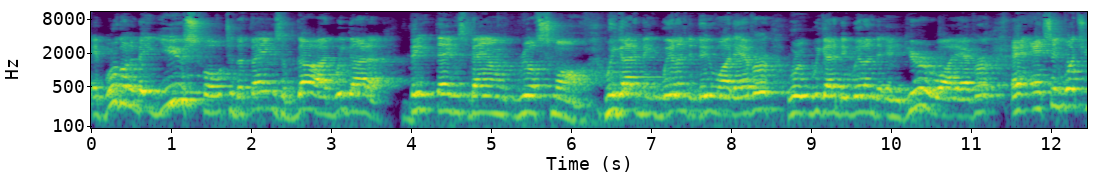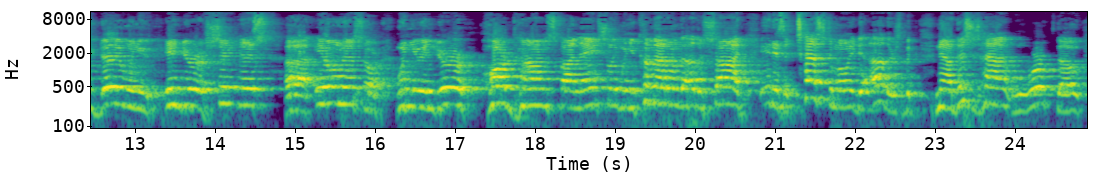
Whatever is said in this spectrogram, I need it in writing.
if we're going to be useful to the things of God, we got to beat things down real small. We got to be willing to do whatever. We're, we got to be willing to endure whatever. And, and, see what you do when you endure sickness, uh, illness, or when you endure hard times financially. When you come out on the other side, it is a testimony to others. But now this is how it will work, though.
